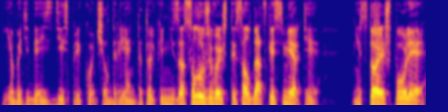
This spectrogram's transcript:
«Я бы тебя и здесь прикончил, дрянь, да только не заслуживаешь ты солдатской смерти! Не стоишь пули!»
